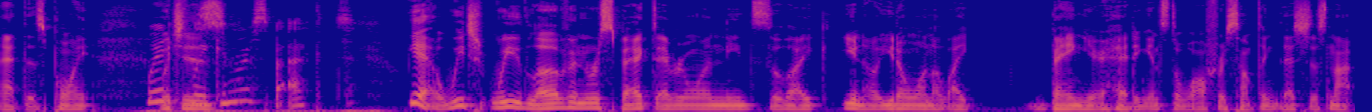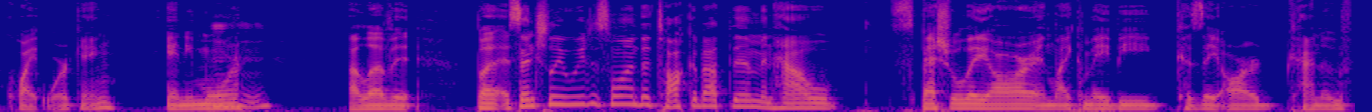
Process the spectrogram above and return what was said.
at this point, Which, which is we can respect. yeah, we we love and respect. Everyone needs to like, you know, you don't want to like bang your head against the wall for something that's just not quite working anymore. Mm-hmm. I love it. But essentially, we just wanted to talk about them and how special they are, and like maybe because they are kind of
